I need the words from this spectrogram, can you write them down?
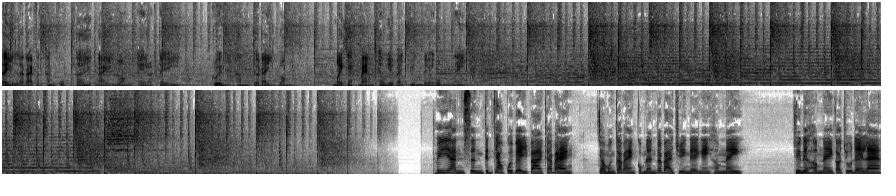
Đây là đài phát thanh quốc tế Đài Loan RTI, truyền thanh từ Đài Loan. Mời các bạn theo dõi bài chuyên đề hôm nay. Thúy Anh xin kính chào quý vị và các bạn. Chào mừng các bạn cùng đến với bài chuyên đề ngày hôm nay. Chuyên đề hôm nay có chủ đề là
